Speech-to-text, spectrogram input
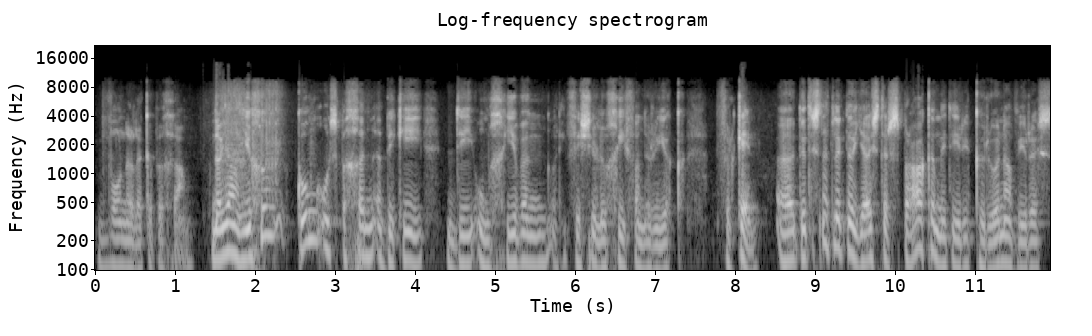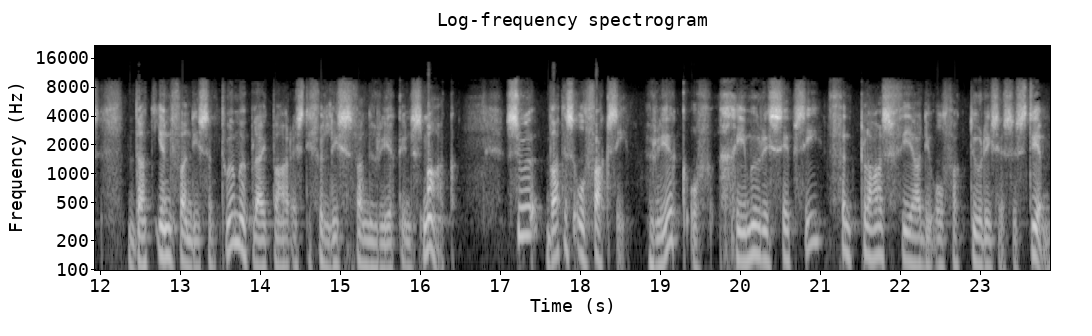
wonderlike program. Nou ja, Hugo, kom ons begin 'n bietjie die omgewing of die fisiologie van reuk verken. Uh dit is netlik nou juist ter sprake met hierdie koronavirus dat een van die simptome blykbaar is die verlies van reuk en smaak. So, wat is olfaksie? Reuk of chemoresepsie vind plaas via die olfaktoriese stelsel.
